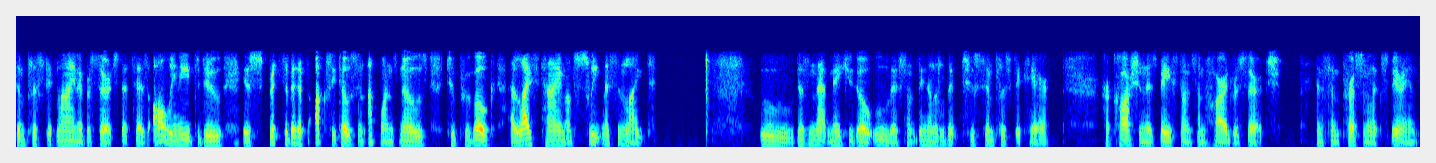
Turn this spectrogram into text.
simplistic line of research that says all we need to do is spritz a bit of oxytocin up one's nose to provoke a lifetime of sweetness and light ooh, doesn't that make you go, ooh, there's something a little bit too simplistic here? Her caution is based on some hard research and some personal experience.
